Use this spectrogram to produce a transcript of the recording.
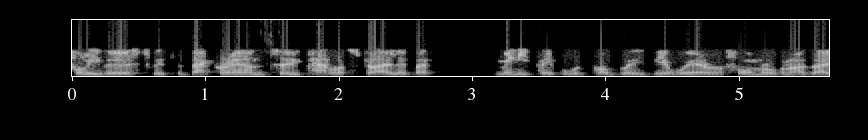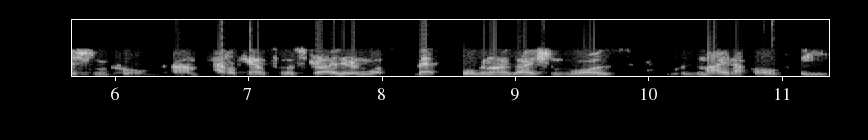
fully versed with the background to Cattle Australia, but many people would probably be aware of a former organisation called um, Cattle Council Australia, and what that organisation was was made up of the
